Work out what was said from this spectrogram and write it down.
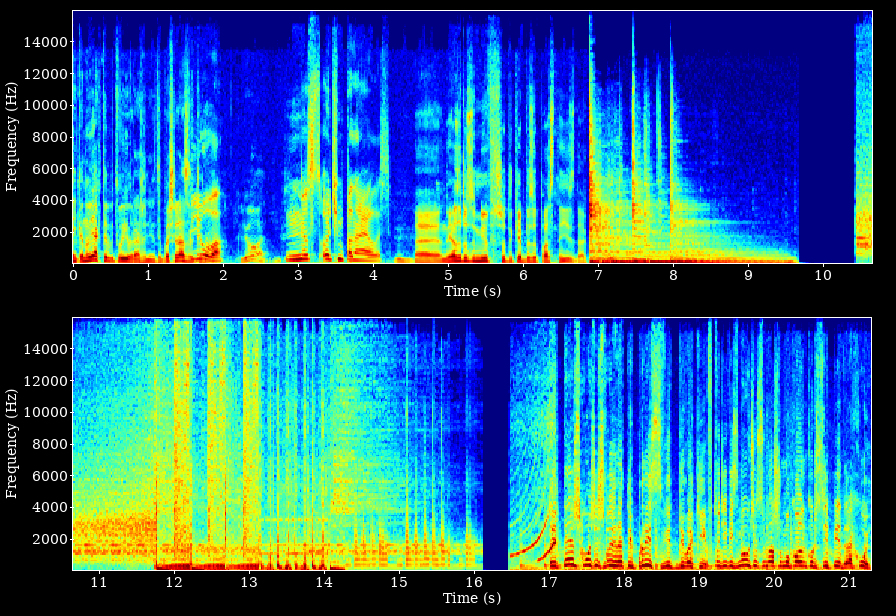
Маленька, ну як тобі твої враження? Ти перший раз? Клево. Кльово? Мне с- очень понравилось. Е, ну я зрозумів, що таке безпечна їзда. Ти теж хочеш виграти приз від диваків? Тоді візьми участь у нашому конкурсі Підрахуй.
